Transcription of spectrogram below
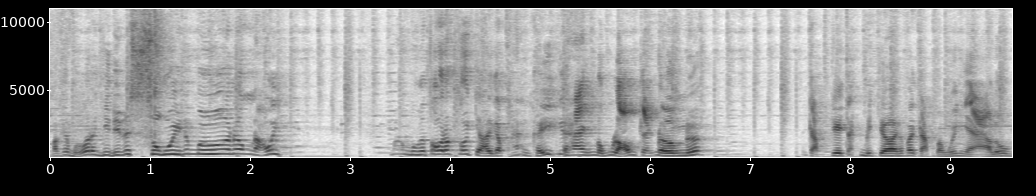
Mà cái bữa đó đi đi nó xui, nó mưa, nó không nổi. Má mưa tối đất tối trời, gặp hàng khỉ cái hang đụng lộn kẹt đường nữa cặp kia chắc đi chơi không phải cặp mà nguyên nhà luôn.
